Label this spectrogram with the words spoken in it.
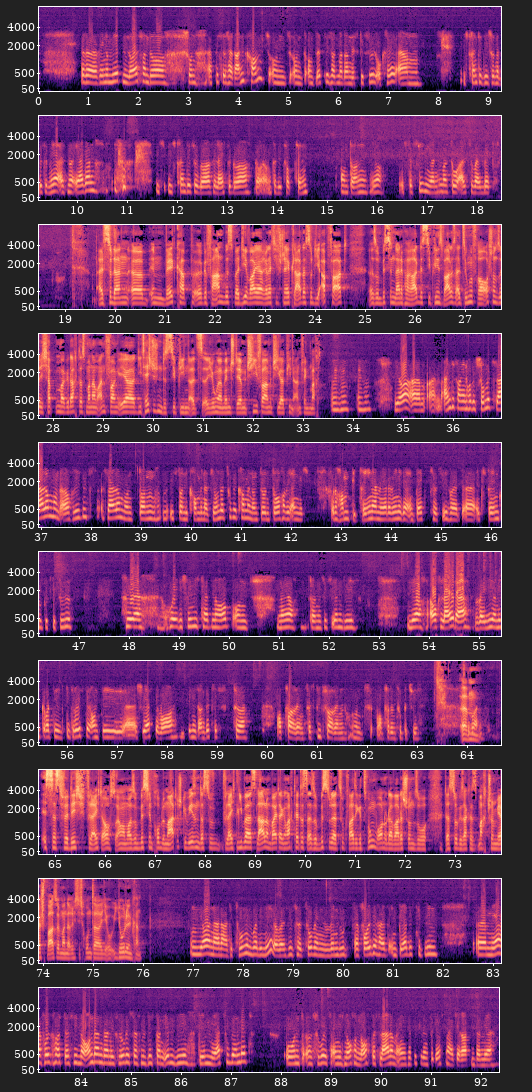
renommierten Läufern da schon ein bisschen herankommt und, und, und plötzlich hat man dann das Gefühl, okay, ähm, ich könnte die schon ein bisschen mehr als nur ärgern. ich, ich könnte sogar, vielleicht sogar da unter die Top 10. Und dann, ja, ist das Siegen ja nicht mehr so allzu weit weg. Als du dann äh, im Weltcup äh, gefahren bist, bei dir war ja relativ schnell klar, dass du die Abfahrt äh, so ein bisschen deine Paradedisziplin war das als junge Frau auch schon so. Ich habe immer gedacht, dass man am Anfang eher die technischen Disziplinen als äh, junger Mensch, der mit Skifahren, mit Skialpin anfängt, macht. Mhm, mhm. Ja, ähm, ähm, angefangen habe ich schon mit Slalom und auch Riesenslalom und dann ist dann die Kombination dazugekommen und, und da habe ich eigentlich, oder haben die Trainer mehr oder weniger entdeckt, dass ich halt äh, extrem gutes Gefühl für hohe Geschwindigkeiten habe und naja, dann ist es irgendwie, ja, auch leider, weil ich ja nicht gerade die, die größte und die äh, schwerste war, bin ich dann wirklich zur Abfahrerin, zur Speedfahrerin und Abfahrt und Super-G ähm. Ist das für dich vielleicht auch, sagen wir mal, so ein bisschen problematisch gewesen, dass du vielleicht lieber Slalom weitergemacht hättest? Also bist du dazu quasi gezwungen worden oder war das schon so, dass du gesagt hast, es macht schon mehr Spaß, wenn man da richtig runter jodeln kann? Ja, nein, nein, gezwungen wurde ich nicht, aber es ist halt so, wenn, wenn du Erfolge halt in der Disziplin äh, mehr Erfolg hast als in der anderen, dann ist logisch, dass man sich dann irgendwie dem mehr zuwendet. Und äh, so ist eigentlich nach und nach das Slalom eigentlich ein bisschen in Vergessenheit geraten bei mir.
